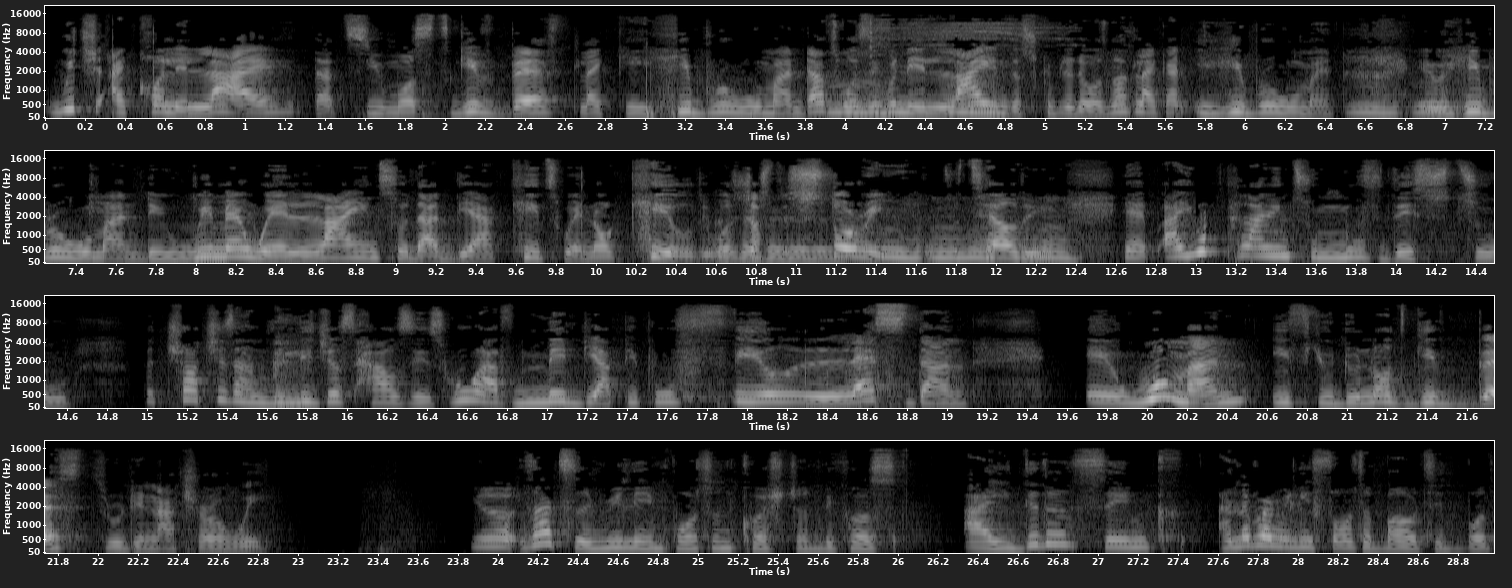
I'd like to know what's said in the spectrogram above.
which I call a lie, that you must give birth like a Hebrew woman. That was mm. even a lie mm. in the scripture. There was not like an, a Hebrew woman, mm. a Hebrew woman. The women were lying so that their kids were not killed. It was just a story to tell you. Yeah. Are you planning to move this to the churches and religious houses who have made their people feel less than a woman if you do not give birth through the natural way? You know, that's a really important question because I didn't think, I never really thought about it, but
